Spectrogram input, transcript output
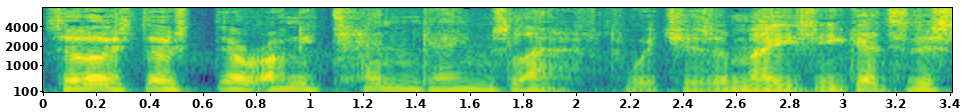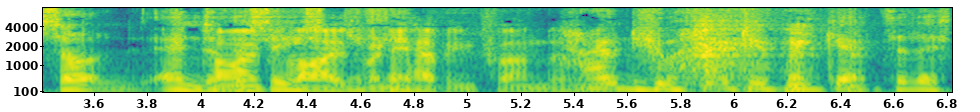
So those those there are only ten games left, which is amazing. You get to this end of Time the season, flies you when think, you're having fun, doesn't how it? do how did we get to this?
